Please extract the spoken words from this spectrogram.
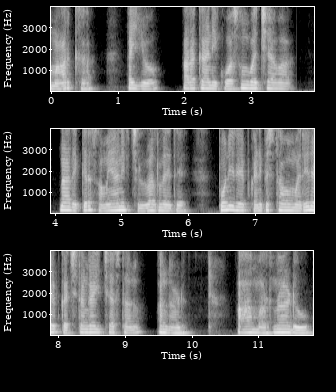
మార్కా అయ్యో అరకాని కోసం వచ్చావా? నా దగ్గర సమయానికి చిల్లరలేదే పోనీ రేపు కనిపిస్తావా మరి? రేపు ఖచ్చితంగా ఇచ్చేస్తాను అన్నాడు. ఆ మర్నాడు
